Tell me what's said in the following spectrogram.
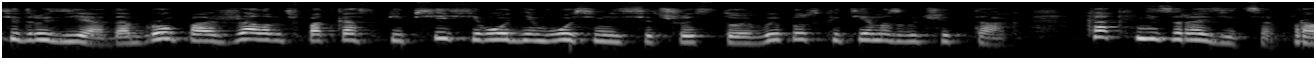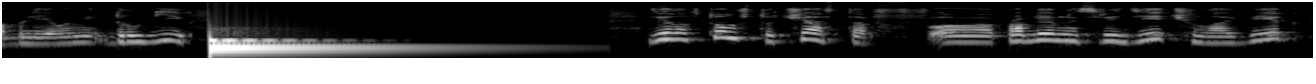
Здравствуйте, друзья! Добро пожаловать в подкаст Пипси. Сегодня 86 выпуск, и тема звучит так. Как не заразиться проблемами других? Дело в том, что часто в э, проблемной среде человек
